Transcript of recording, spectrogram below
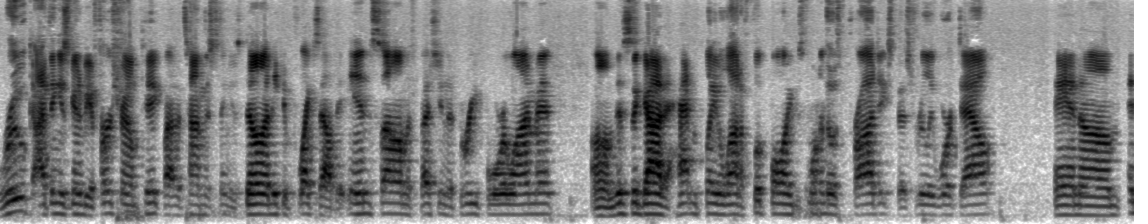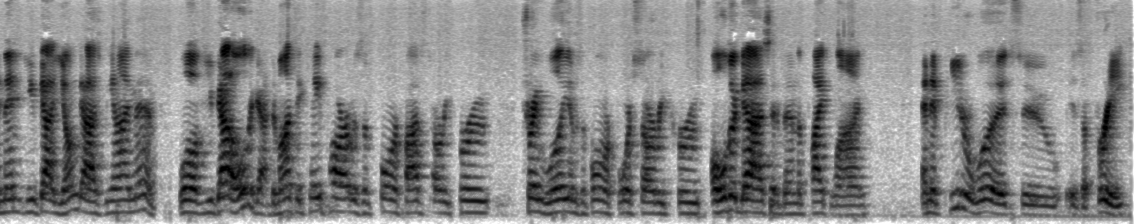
Ruke, I think, is going to be a first round pick by the time this thing is done. He can flex out the end some, especially in the 3 4 alignment. Um, this is a guy that hadn't played a lot of football. He's one of those projects that's really worked out. And um, and then you've got young guys behind them. Well, you've got older guys. Demonte Capehart was a former five star recruit. Trey Williams, a former four star recruit. Older guys that have been in the pipeline. And then Peter Woods, who is a freak,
